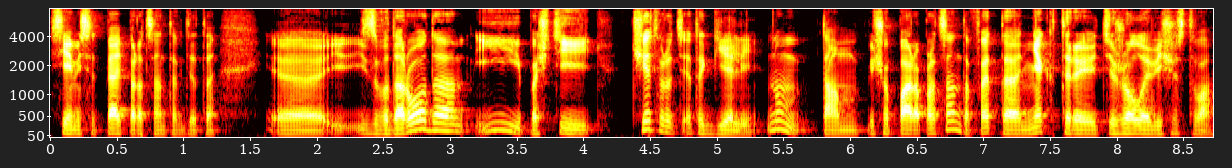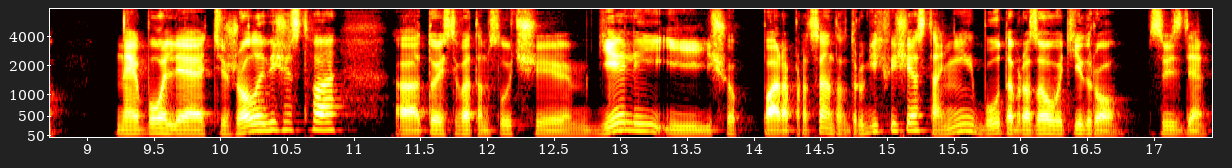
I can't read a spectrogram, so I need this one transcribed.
75% где-то э, из водорода и почти четверть это гелий. Ну, там еще пара процентов это некоторые тяжелые вещества. Наиболее тяжелые вещества, э, то есть в этом случае гелий и еще пара процентов других веществ, они будут образовывать ядро в звезде.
